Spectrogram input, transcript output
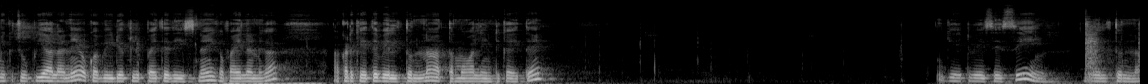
మీకు చూపించాలనే ఒక వీడియో క్లిప్ అయితే తీసిన. ఇక ఫైనల్గా అక్కడికైతే వెళ్తున్నా అత్తమ్మ వాళ్ళ ఇంటికి గేట్ వేసేసి వెళ్తున్నా.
